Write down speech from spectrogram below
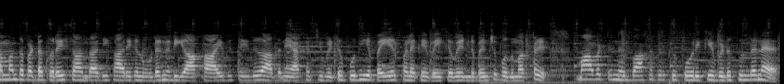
சம்பந்தப்பட்ட துறை சார்ந்த அதிகாரிகள் உடனடியாக ஆய்வு செய்து அதனை அகற்றிவிட்டு புதிய பெயர் பலகை வைக்க வேண்டும் என்று பொதுமக்கள் மாவட்ட நிர்வாகத்திற்கு கோரிக்கை விடுத்துள்ளனர்.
